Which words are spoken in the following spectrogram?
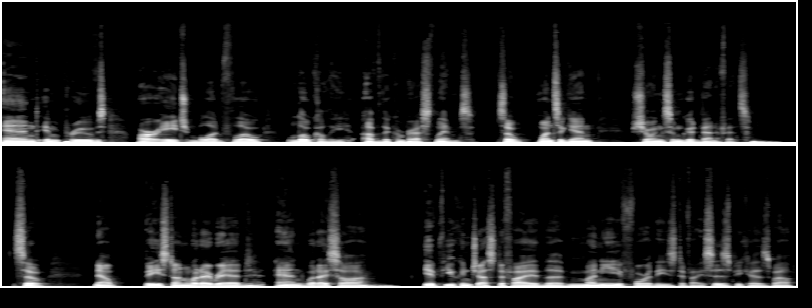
and improves RH blood flow locally of the compressed limbs. So, once again, showing some good benefits. So, now, based on what I read and what I saw, if you can justify the money for these devices, because, well,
